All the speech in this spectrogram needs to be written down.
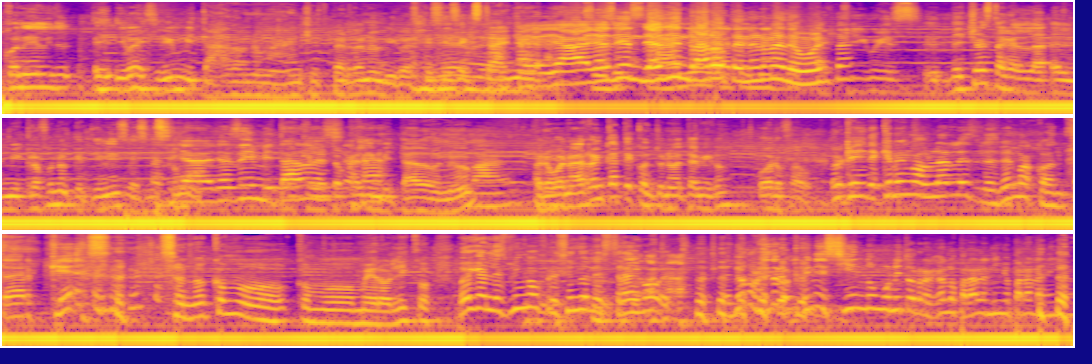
Con el. eh, iba a decir invitado, no manches. Perdón, amigo, es que sí es extraño. Ya, ya, Sí ya es bien- ya es bien raro tenerme de vuelta. aquí. Es- De hecho, hasta el, el micrófono que tienes así, es Así como ya, ya es de el invitado. que le toca al invitado, ¿no? Va, Pero bueno, arráncate con tu nota, amigo, por favor. Ok, ¿de qué vengo a hablarles? Les vengo a contar qué. Sonó como, como merolico. Oigan, les vengo ofreciendo, les traigo. Les vengo ofreciendo lo que viene siendo un bonito regalo para la niña, para la niña.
